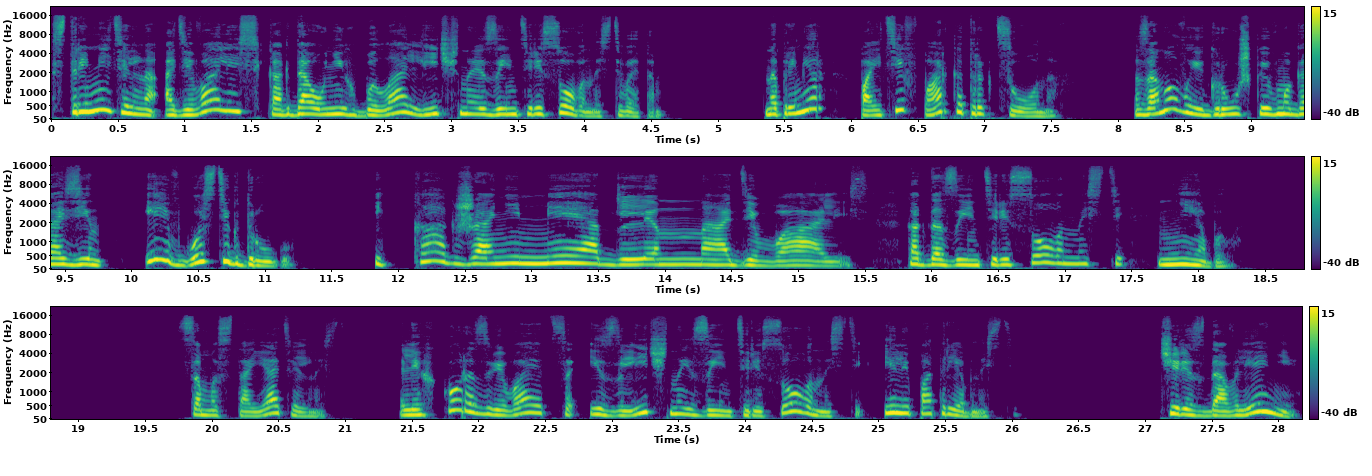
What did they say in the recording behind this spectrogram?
стремительно одевались, когда у них была личная заинтересованность в этом. Например, пойти в парк аттракционов, за новой игрушкой в магазин или в гости к другу. И как же они медленно одевались, когда заинтересованности не было. Самостоятельность легко развивается из личной заинтересованности или потребности. Через давление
